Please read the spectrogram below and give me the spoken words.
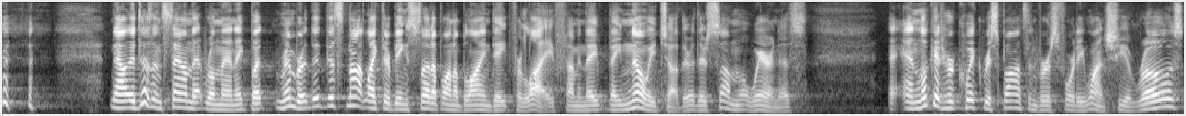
now, it doesn't sound that romantic, but remember, th- it's not like they're being set up on a blind date for life. I mean, they, they know each other, there's some awareness. And look at her quick response in verse 41. She arose,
